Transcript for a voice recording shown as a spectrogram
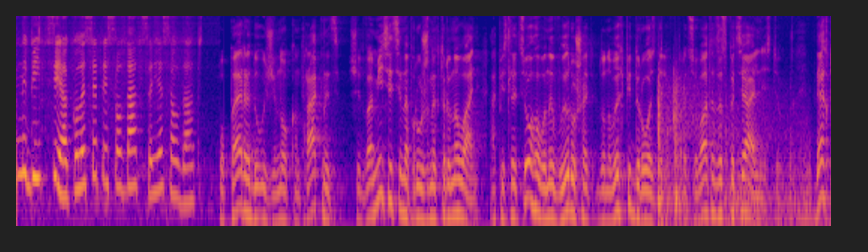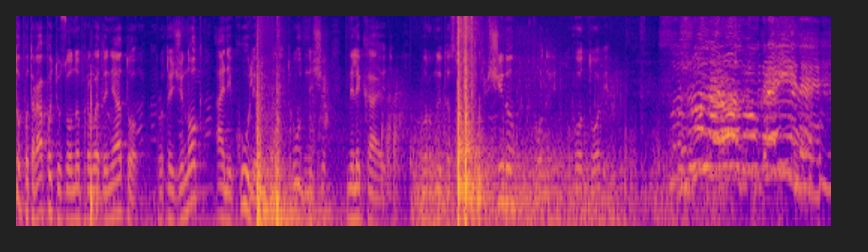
не бійці, а коли ситий солдат, це є солдат. Попереду у жінок-контрактниць ще два місяці напружених тренувань. А після цього вони вирушать до нових підрозділів працювати за спеціальністю. Дехто потрапить у зону проведення АТО. Проте жінок ані кулі, ані труднощі не лякають. Боронити свою батьківщину вони готові. Служу народу України!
